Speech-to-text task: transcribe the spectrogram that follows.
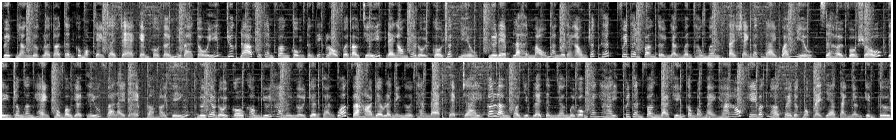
việc nhận được lời tỏ tình của một chàng trai trẻ kém cô tới 13 tuổi. Trước đó, Phi Thanh Vân cũng từng tiết lộ với báo chí, đàn ông theo đuổi cô rất nhiều. Người đẹp là hình mẫu mà người đàn ông rất thích. Phi Thanh Vân tự nhận mình thông minh, tài sản đất đai quá nhiều, xe hơi vô số, tiền trong ngân hàng không bao giờ thiếu và lại đẹp còn nổi tiếng. Người theo đuổi cô không dưới 20 người trên toàn quốc và họ đều là những người thành đạt, đẹp trai. Có lần vào dịp lễ tình nhân 14 tháng 2, Phi Thanh Vân đã khiến cộng đồng mạng há hốc khi bất ngờ khoe được một đại gia tặng nhẫn kim cương.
